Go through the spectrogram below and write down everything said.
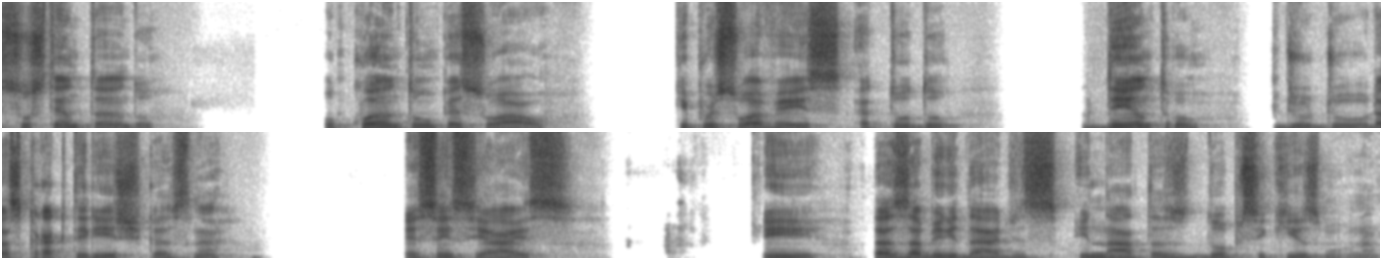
sustentando o quantum pessoal, que por sua vez é tudo dentro do, do, das características né, essenciais e das habilidades inatas do psiquismo. Né?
